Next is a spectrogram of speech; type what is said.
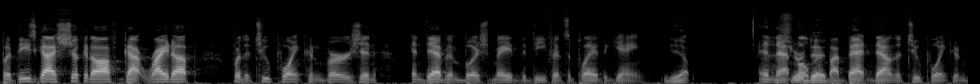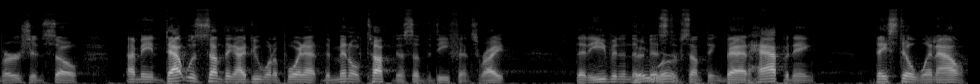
But these guys shook it off, got right up for the two point conversion, and Devin Bush made the defensive play of the game Yep. in that Sure moment did. by batting down the two point conversion. So, I mean, that was something I do want to point out the mental toughness of the defense, right? That even in the They midst were. of something bad happening, they still went out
